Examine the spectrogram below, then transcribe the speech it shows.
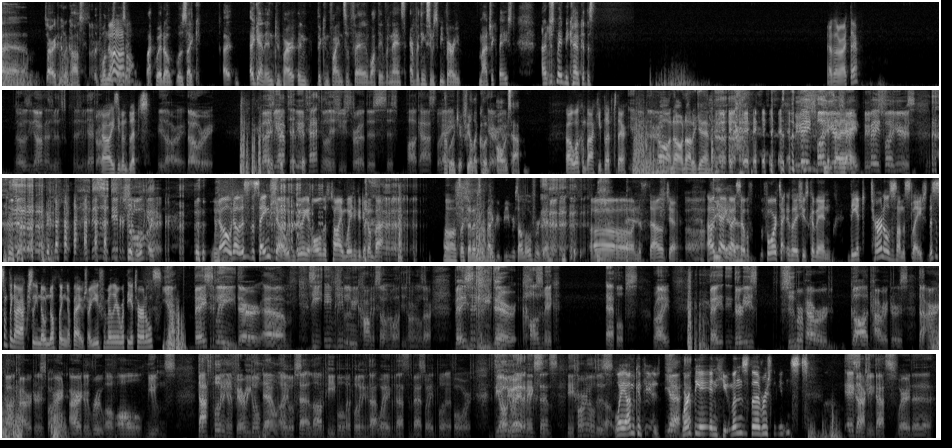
um, sorry to cut across, Sorry. the one thing I was no, going to say, Black Widow, was like, uh, again, in compar- in the confines of uh, what they've announced, everything seems to be very magic based, and it just made me kind of get this. Everything right there? No, is he gone? Has he been? Has he been dead? Oh, he's even blipped. He's all right. Don't worry. Guys, we have te- we have technical issues throughout this this podcast. But How hey, would you feel that could There we go. always happen? Oh, welcome back. You blipped there. you know, there- Oh no, not again! We've aged five years. okay. man. We've aged five years. this is a different Good show lord. altogether. no, no, this is the same show. We've been doing it all this time, waiting for you to come back. Oh, it's like that episode of Angry Beavers all over again. Oh, nostalgia. Uh, Okay, The, guys. So um, bef- before technical issues come in, the Eternals is on the slate. This is something I actually know nothing about. Are you familiar with the Eternals? yeah, basically they're um, see even people who read comics don't know what the Eternals are. Basically, they're cosmic f ups, right? Ba- they're these super powered god characters that aren't god characters but are, are the root of all mutants. That's putting it very dumbed down. I've upset a lot of people by putting it that way, but that's the best way to put it forward. It's the only way that makes sense. The Eternals is uh, Wait, I'm confused. yeah, Weren't the Inhumans the root of the mutants? Exactly. That's where the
